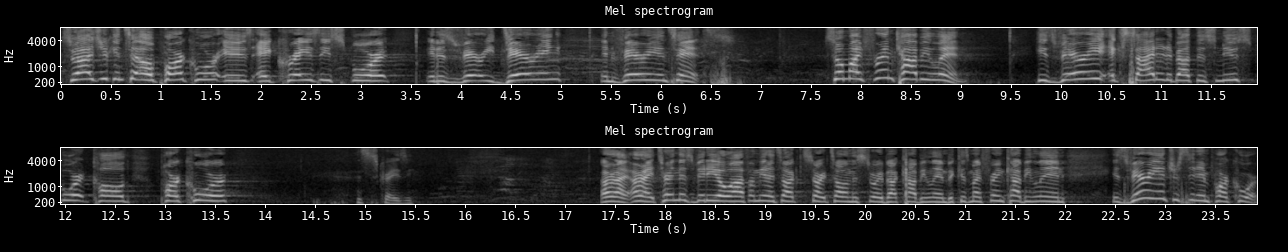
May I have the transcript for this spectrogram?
So, as you can tell, parkour is a crazy sport. It is very daring and very intense. So, my friend Kabi Lin, He's very excited about this new sport called parkour. This is crazy. All right, all right, turn this video off. I'm going to talk, start telling the story about Kabi Lin because my friend Kabi Lin is very interested in parkour.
